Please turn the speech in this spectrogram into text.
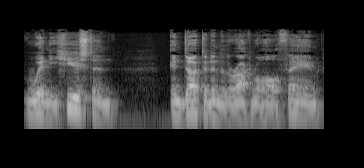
Whitney Houston inducted into the Rock and Roll Hall of Fame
